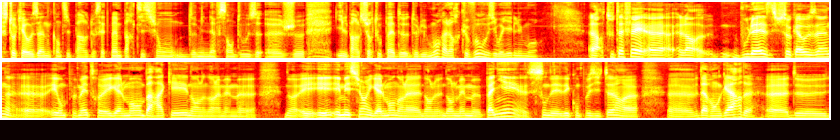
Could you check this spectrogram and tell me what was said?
Stockhausen, quand il parle de cette même partition de 1912 jeu, il parle surtout pas de, de l'humour, alors que vous, vous y voyez de l'humour. Alors tout à fait. Euh, alors Boulez, Stockhausen, euh, et on peut mettre également Barraquet dans, la même euh, et, et, Messiaen également dans, le, dans, le, même panier. Ce sont des, compositeurs d'avant-garde de,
